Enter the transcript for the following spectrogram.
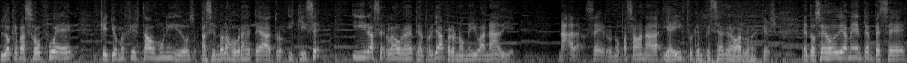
Lo que pasó fue que yo me fui a Estados Unidos haciendo las obras de teatro y quise ir a hacer las obras de teatro ya, pero no me iba nadie. Nada, cero, no pasaba nada. Y ahí fue que empecé a grabar los sketches. Entonces, obviamente, empecé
